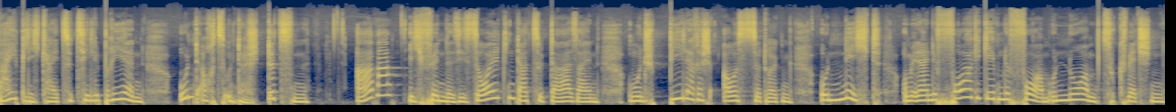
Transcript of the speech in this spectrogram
Weiblichkeit zu zelebrieren und auch zu unterstützen. Aber ich finde, sie sollten dazu da sein, um uns spielerisch auszudrücken und nicht, um in eine vorgegebene Form und Norm zu quetschen,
